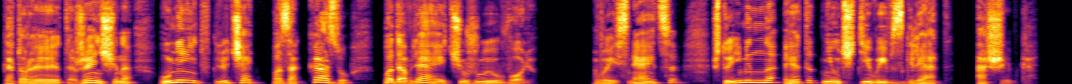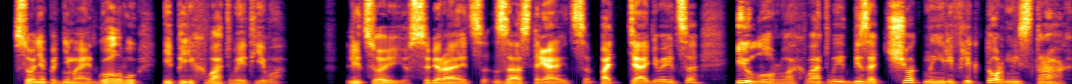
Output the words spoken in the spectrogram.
которое эта женщина умеет включать по заказу, подавляя чужую волю. Выясняется, что именно этот неучтивый взгляд — ошибка. Соня поднимает голову и перехватывает его. Лицо ее собирается, заостряется, подтягивается, и Лору охватывает безотчетный рефлекторный страх,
